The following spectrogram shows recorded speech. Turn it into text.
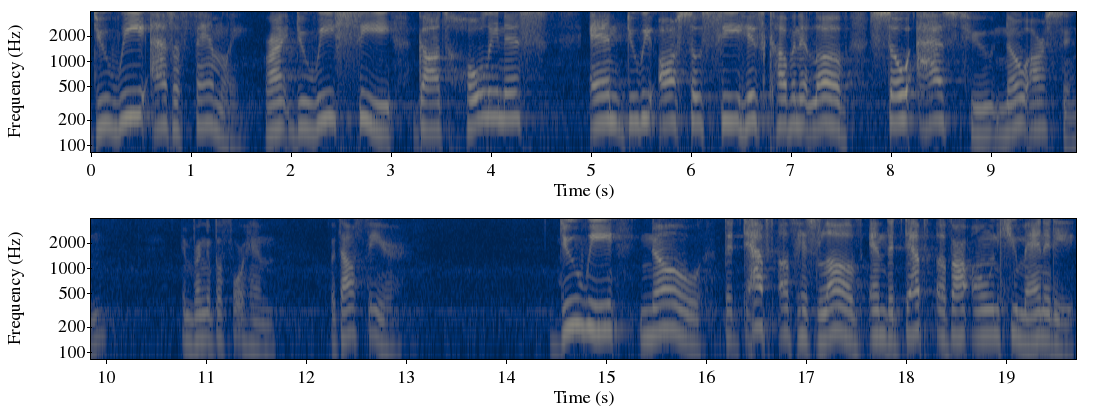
do we as a family, right, do we see God's holiness and do we also see his covenant love so as to know our sin and bring it before him without fear? Do we know the depth of his love and the depth of our own humanity?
